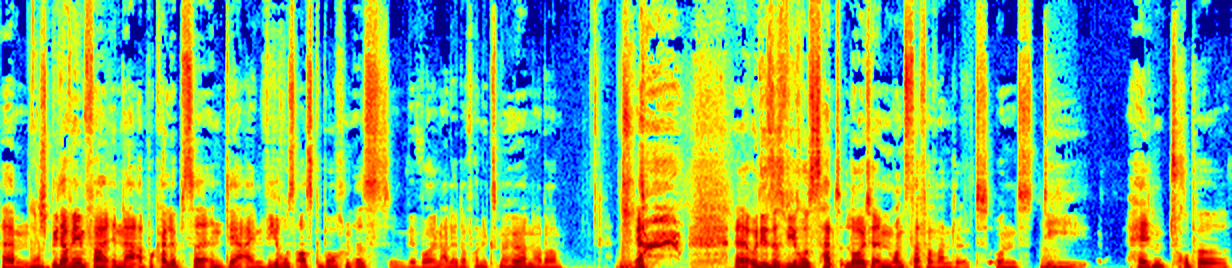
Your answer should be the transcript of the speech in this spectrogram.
Ähm, ja. Spielt auf jeden Fall in einer Apokalypse, in der ein Virus ausgebrochen ist. Wir wollen alle davon nichts mehr hören, aber ja. Äh, und dieses Virus hat Leute in Monster verwandelt. Und die mhm. Heldentruppe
